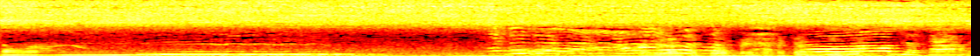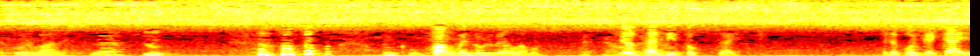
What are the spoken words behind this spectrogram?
สวรรค์แล้วเวลาจะโกนไปจักรชจันทร์อหยุดบเหรอคะตะโกนว่าอะไรเหรอหยุด มันคงฟังไม่รู้เรื่องแล้วมั้ง เดี๋ยวแผ่นดีตกใจไปตะโกนใกล้ๆ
